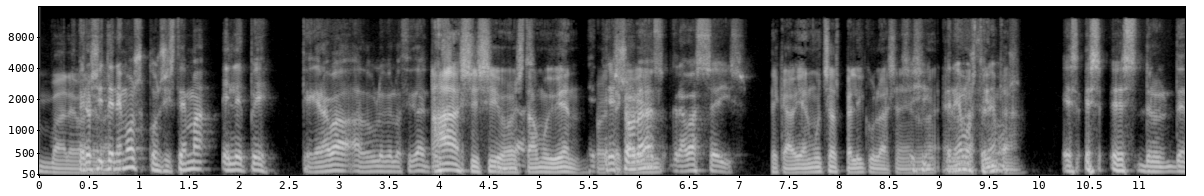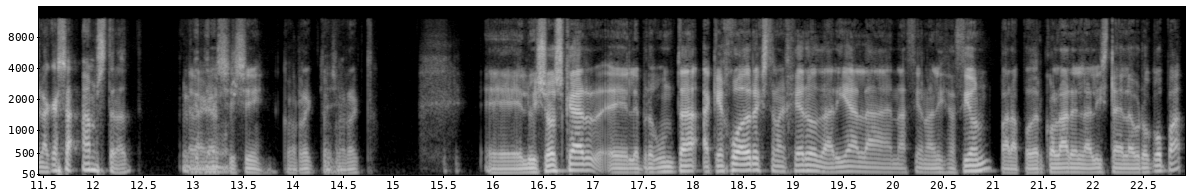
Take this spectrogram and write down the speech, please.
Vale, Pero vale, sí vale. tenemos con sistema LP, que graba a doble velocidad. Entonces, Ah, sí, sí, está muy bien. Tres cabían- horas grabas seis. Te cabían muchas películas en, Sí, sí, en tenemos, cinta. tenemos. Es, es, es de, de la casa Amstrad. la-. Sí, sí, correcto, Sí, sí. correcto. Eh, Luis Oscar eh, le pregunta a qué jugador extranjero daría la nacionalización para poder colar en la lista de la Eurocopa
